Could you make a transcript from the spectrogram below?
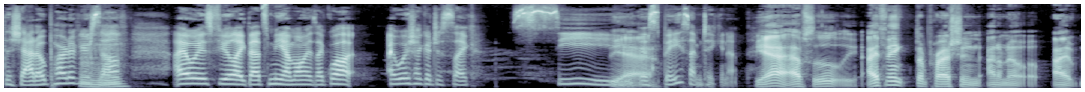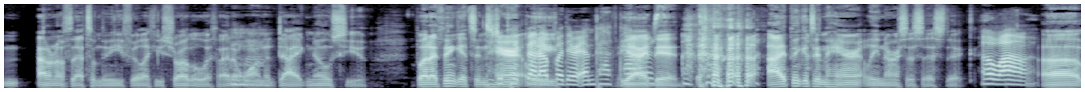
the shadow part of yourself Mm-hmm. i always feel like that's me i'm always like well i wish i could just like see Yeah. the space i'm taking up Yeah, absolutely. I think depression. I don't know. I I don't know if that's something you feel like you struggle with. I don't Mhm. want to diagnose you, but I think it's Did you inherently. pick that up with your empath powers? yeah, I did. I think it's inherently narcissistic. Oh wow. Uh,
